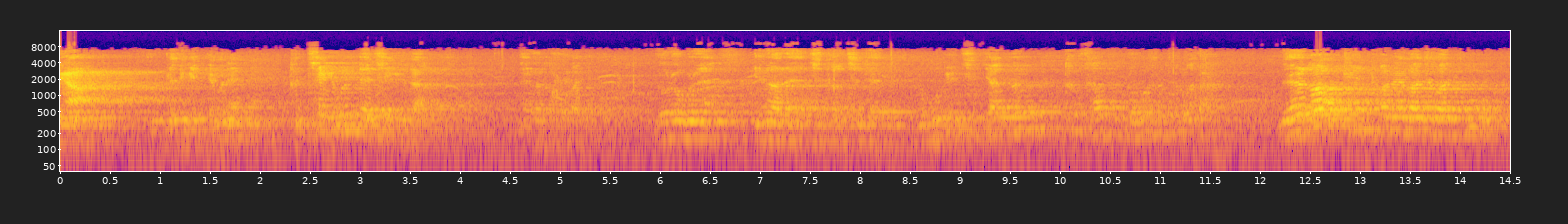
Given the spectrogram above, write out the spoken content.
이렇게 되기 때문에 그 책임은 내 책임이다. 내가 그래가지고 여러분의 이날의 지도층에 누구게 지지 않는 그 사람 로봇을 들어가다. 내가 비판해가지고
